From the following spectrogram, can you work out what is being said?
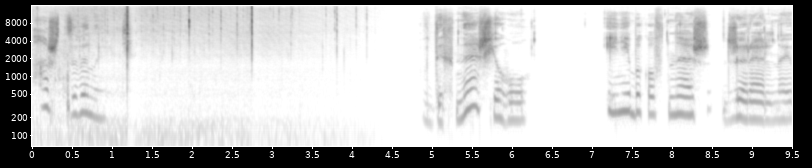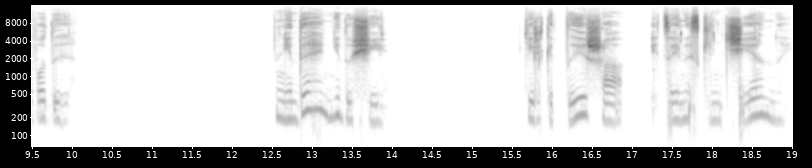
аж дзвенить. Вдихнеш його і ніби ковтнеш джерельної води. Ніде ні душі, тільки тиша і цей нескінченний,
